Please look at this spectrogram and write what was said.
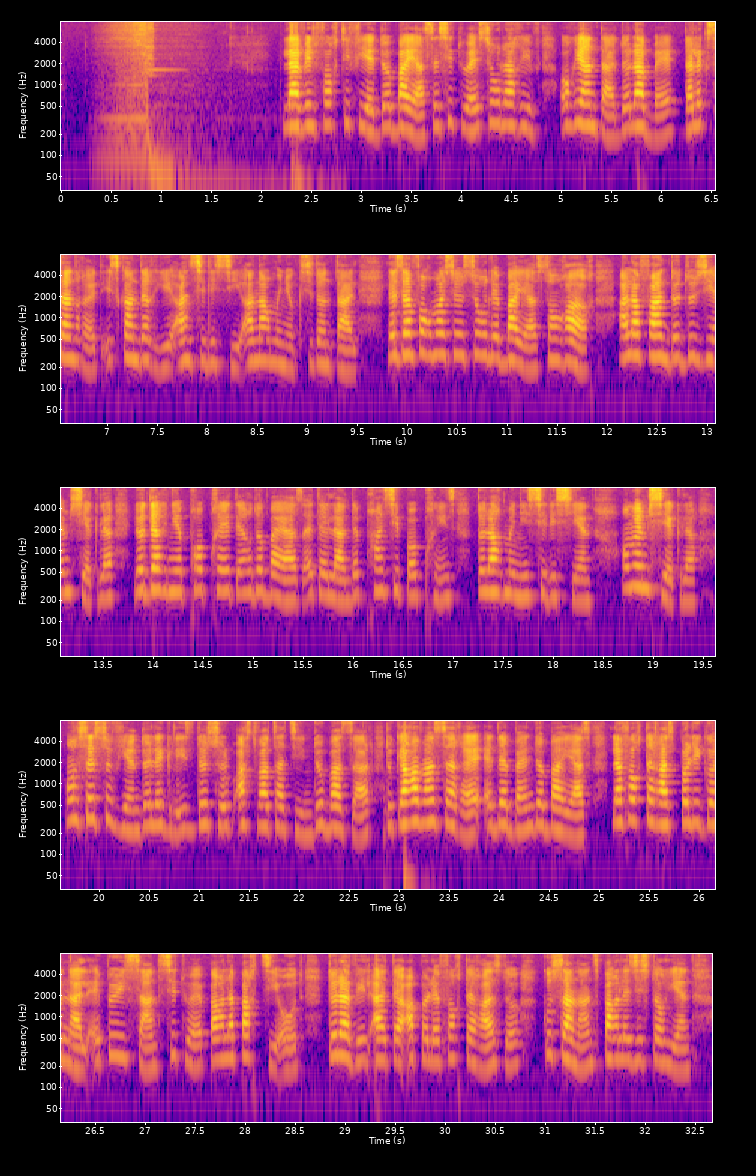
La ville fortifiée de Bayas est située sur la rive orientale de la baie d'Alexandrie Iskanderi en Cilicie, en Arménie occidentale. Les informations sur les Bayas sont rares. À la fin du XIIe siècle, le dernier propriétaire de Bayas était l'un des principaux princes de l'Arménie cilicienne. Au même siècle, on se souvient de l'église de Surp Astvatsatin de Bazar, du caravansérail et des bains de Bayas. La forteresse polygonale et puissante située par la partie haute de la ville a été appelée forteresse de Kusanans par les historiens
